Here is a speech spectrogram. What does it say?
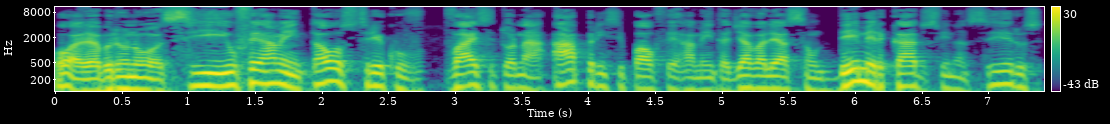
Olha, Bruno, se o ferramental austríaco vai se tornar a principal ferramenta de avaliação de mercados financeiros,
